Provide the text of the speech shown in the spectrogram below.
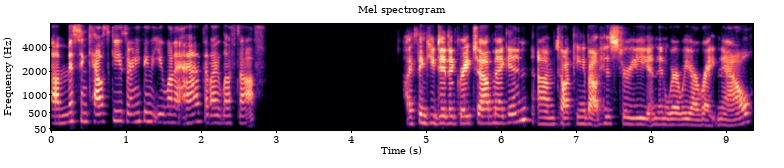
Um, Ms. Sinkowski, is there anything that you want to add that I left off? I think you did a great job, Megan, um, talking about history and then where we are right now.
